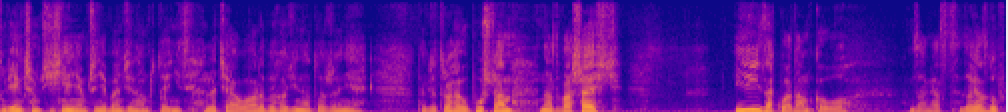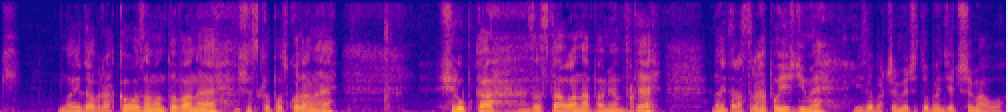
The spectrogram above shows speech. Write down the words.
większym ciśnieniem, czy nie będzie nam tutaj nic leciało, ale wychodzi na to, że nie. Także trochę upuszczam na 2,6 i zakładam koło zamiast dojazdówki. No i dobra, koło zamontowane, wszystko poskładane. Śrubka została na pamiątkę. No i teraz trochę pojeździmy i zobaczymy, czy to będzie trzymało.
